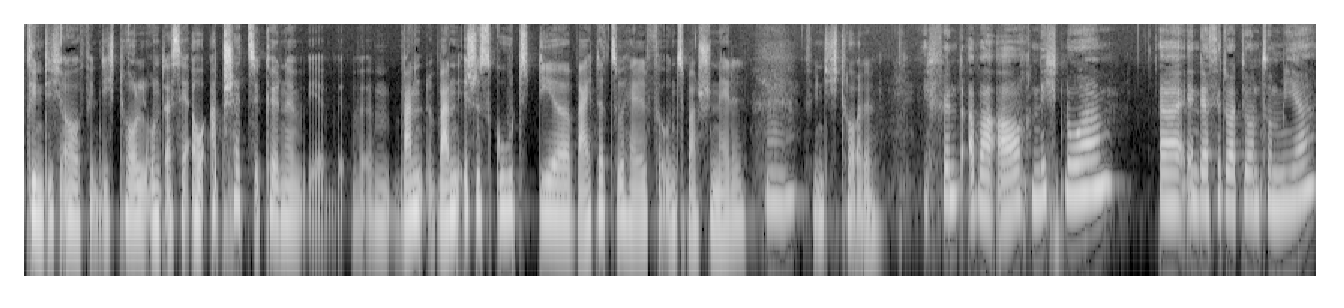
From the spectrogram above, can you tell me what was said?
Finde ich auch, finde ich toll. Und dass sie auch abschätzen können, wann, wann ist es gut, dir weiterzuhelfen und zwar schnell. Mhm. Finde ich toll. Ich finde aber auch nicht nur äh, in der Situation zu mir,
